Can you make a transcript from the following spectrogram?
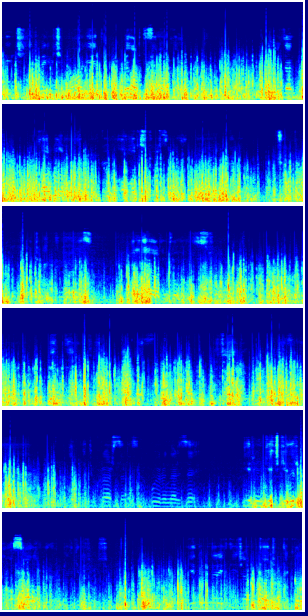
Birinciliği benim için maliyet ve artı zaman kaybı. O yüzden kargolarımı bakıyorum almak istiyorsanız eee, çok acele ettirmemeniz, bana da yardımcı olmanızı istiyorum. Bekleyin lütfen. Biraz rica ediyorum. Biraz eee, empati kurarsanız bu ürünler size bir gün geç gelir ama sağlam gelir. Bilginiz olsun. Yeni ürünler ekleyeceğim. Takipte kalın. Ama mümkünse YouTube kanalıma da abone olun. Çünkü bu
